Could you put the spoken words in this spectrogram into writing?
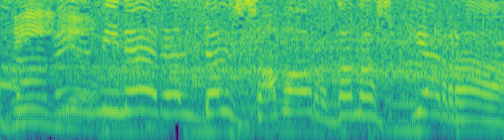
David Miner, el del sabor de los tierra.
